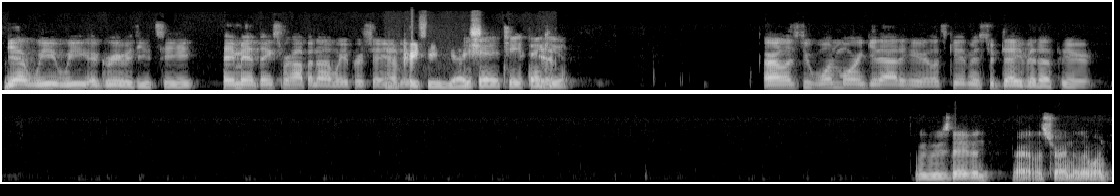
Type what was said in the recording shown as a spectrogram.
Yeah, we we agree with you, T. Hey man, thanks for hopping on. We appreciate Yeah, you. dude. appreciate you guys. Appreciate it, T. Thank Yeah. you. All right, let's do one more and get out of here. Let's get Mr. David up here. We lose David? All right, let's try another one.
